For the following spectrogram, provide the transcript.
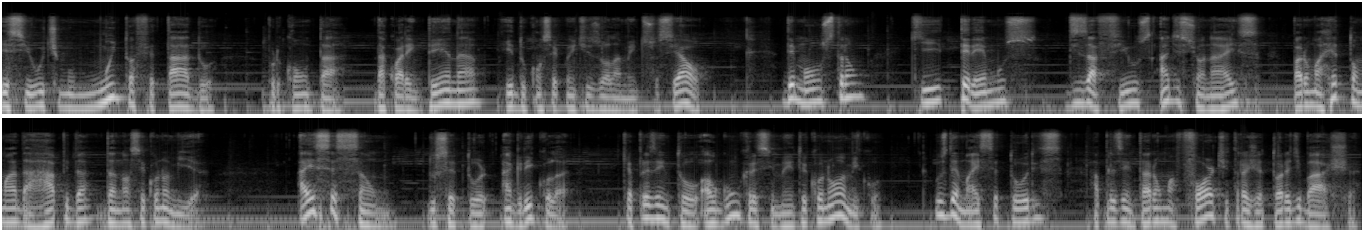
esse último muito afetado por conta da quarentena e do consequente isolamento social, demonstram que teremos desafios adicionais para uma retomada rápida da nossa economia. A exceção do setor agrícola, que apresentou algum crescimento econômico, os demais setores apresentaram uma forte trajetória de baixa,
